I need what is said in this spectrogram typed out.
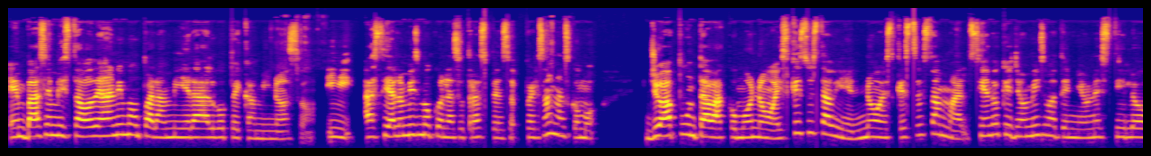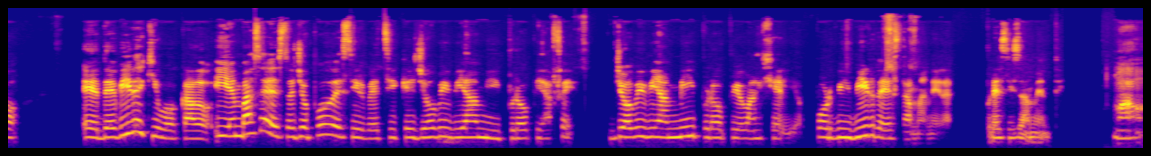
en base a mi estado de ánimo para mí era algo pecaminoso. Y hacía lo mismo con las otras personas, como yo apuntaba como, no, es que esto está bien, no, es que esto está mal, siendo que yo misma tenía un estilo eh, de vida equivocado. Y en base a esto yo puedo decir, Betsy, que yo vivía mi propia fe, yo vivía mi propio evangelio por vivir de esta manera, precisamente. Wow,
